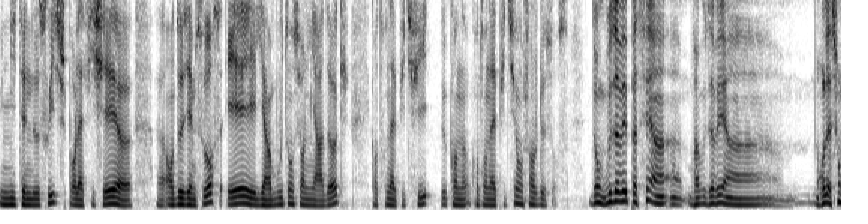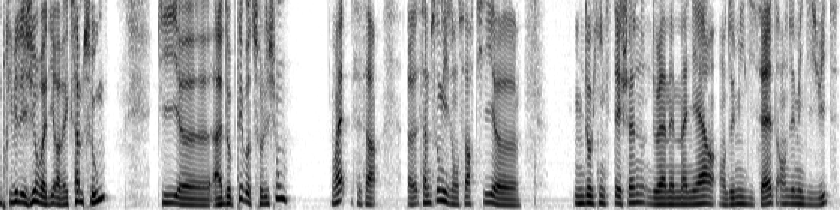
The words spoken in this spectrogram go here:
une Nintendo Switch pour l'afficher euh, en deuxième source. Et il y a un bouton sur le Miradoc. Quand on appuie dessus, quand, quand on appuie dessus, on change de source. Donc vous avez passé un, un- enfin, vous avez un- une relation privilégiée, on va dire, avec Samsung, qui a adopté votre solution. Ouais, c'est ça. Samsung, ils ont sorti une docking station de la même manière en 2017, en 2018.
